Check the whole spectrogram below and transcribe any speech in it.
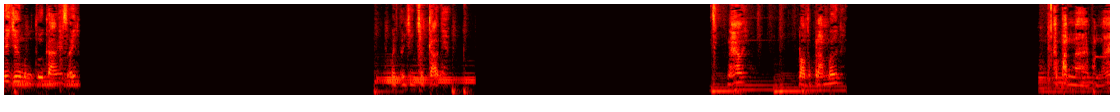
នេះយើងមិនធ្វើការងារស្អីមិនទៅជិះចិត្តកើតនេះណាហើយដល់ទៅ50000អាប៉ុណ្ណាប៉ុណ្ណា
